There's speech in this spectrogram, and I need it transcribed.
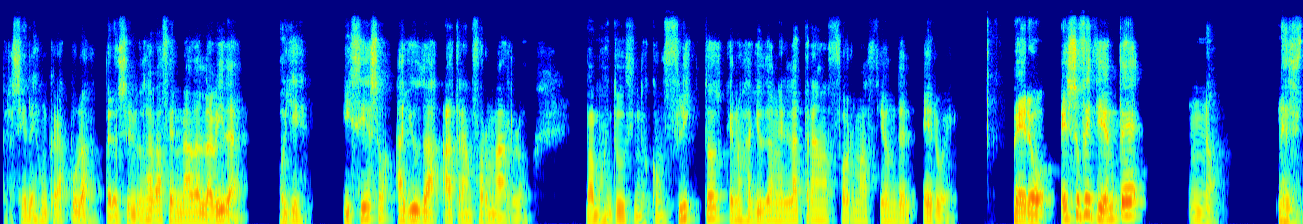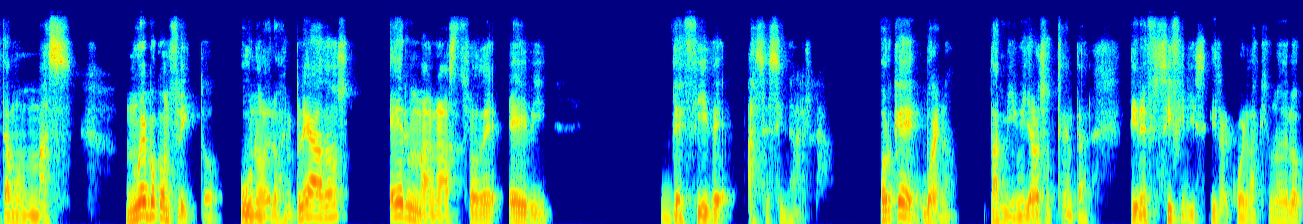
pero si él es un crápula, pero si no sabe hacer nada en la vida, oye, ¿y si eso ayuda a transformarlo? Vamos introduciendo conflictos que nos ayudan en la transformación del héroe. Pero ¿es suficiente? No. Necesitamos más. Nuevo conflicto. Uno de los empleados, hermanastro de Evi, decide asesinarla. ¿Por qué? Bueno, también ella lo sustenta. Tiene sífilis. ¿Y recuerdas que uno de los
